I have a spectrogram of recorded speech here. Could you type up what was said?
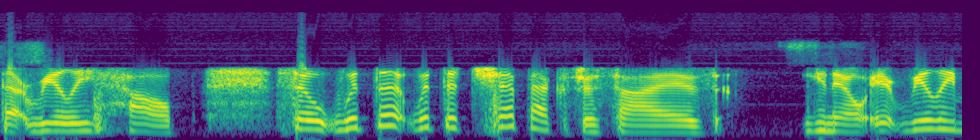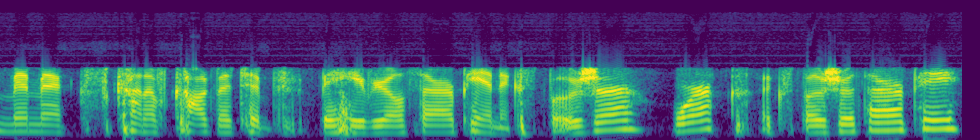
that really help. So with the, with the chip exercise, you know, it really mimics kind of cognitive behavioral therapy and exposure work, exposure therapy.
